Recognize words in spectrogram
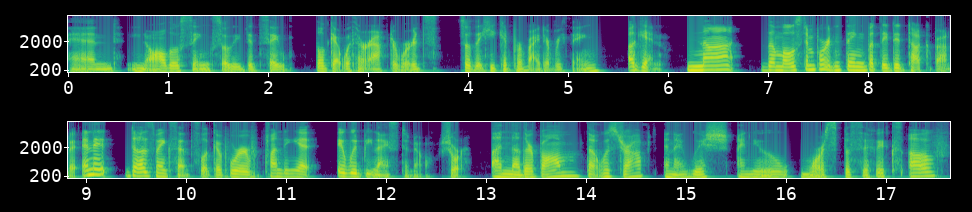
And, you know, all those things. So they did say they'll get with her afterwards so that he could provide everything. Again, not the most important thing, but they did talk about it. And it does make sense. Look, if we're funding it, it would be nice to know. Sure. Another bomb that was dropped, and I wish I knew more specifics of.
